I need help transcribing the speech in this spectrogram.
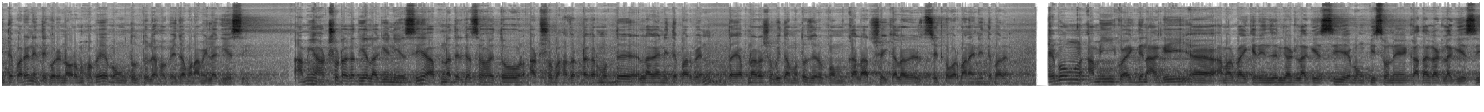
নিতে পারেন, এতে করে নরম হবে এবং তুলতুলে হবে, যেমন আমি লাগিয়েছি। আমি আটশো টাকা দিয়ে লাগিয়ে নিয়েছি, আপনাদের কাছে হয়তো আটশো বা হাজার টাকার মধ্যে লাগাই নিতে পারবেন, তাই আপনারা সুবিধা মতো যেরকম কালার সেই কালারের সিট কভার বানিয়ে নিতে পারেন। এবং আমি কয়েকদিন আগেই আমার বাইকের ইঞ্জিন গার্ড লাগিয়েছি এবং পিছনে কাদা গার্ড লাগিয়েছি।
